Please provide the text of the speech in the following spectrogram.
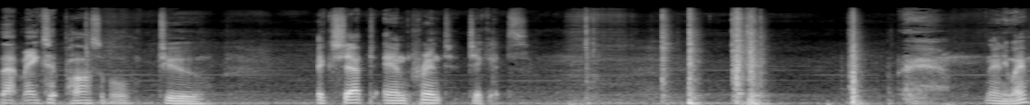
That makes it possible to accept and print tickets. Anyway,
